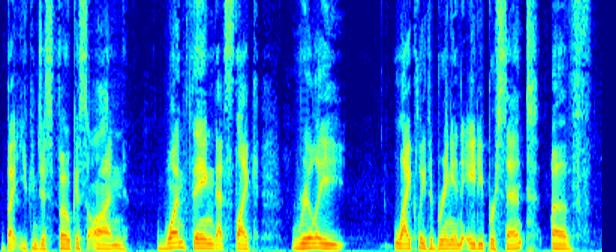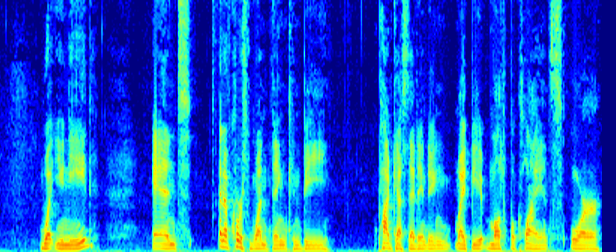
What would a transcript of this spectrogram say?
but you can just focus on one thing that's like really likely to bring in 80% of what you need. And and of course, one thing can be podcast editing might be multiple clients, or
